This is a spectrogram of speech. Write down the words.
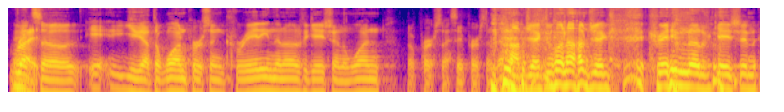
and Right. So it, you got the one person creating the notification, the one or person, I say person, the object, one object creating the notification,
